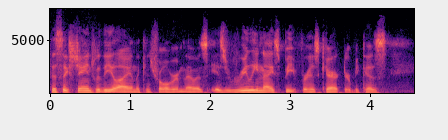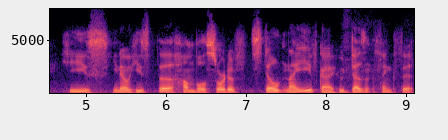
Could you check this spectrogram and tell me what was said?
this exchange with Eli in the control room though is is really nice beat for his character because he's you know he's the humble sort of still naive guy who doesn't think that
